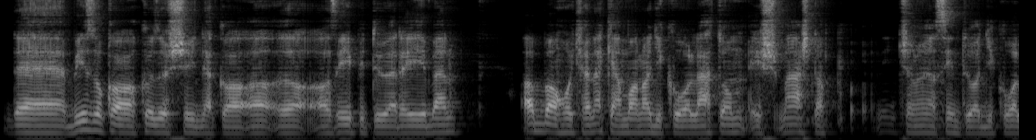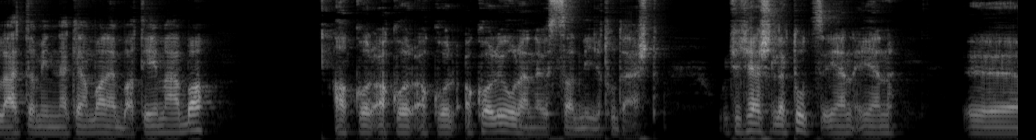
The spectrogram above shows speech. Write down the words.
de bízok a közösségnek a, a, az építő erejében, abban, hogyha nekem van agyi korlátom, és másnak nincsen olyan szintű agyi korlátom, mint nekem van ebbe a témába, akkor, akkor, akkor, akkor jó lenne összeadni így a tudást. Úgyhogy ha esetleg tudsz ilyen, ilyen ö,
